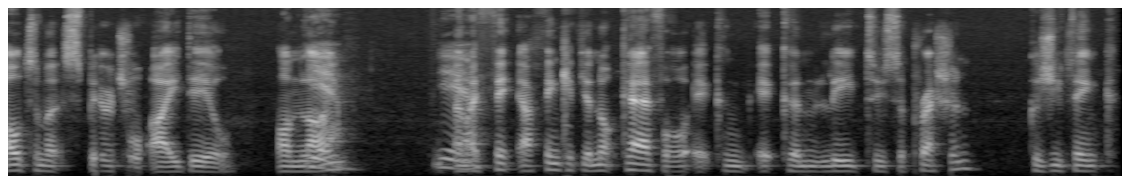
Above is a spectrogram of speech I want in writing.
ultimate spiritual ideal online yeah. And I think I think if you're not careful, it can it can lead to suppression because you think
